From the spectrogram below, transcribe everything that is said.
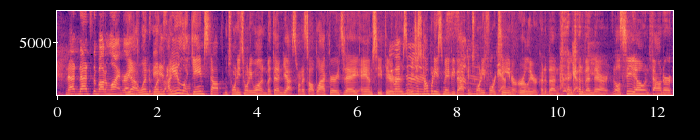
that that's the bottom line, right? Yeah, when when I knew like GameStop from 2021, but then yes, when I saw BlackBerry today, AMC Theaters, I mean just hmm, companies maybe back in 2014 yeah. or earlier could have been could have been there. Well, CEO and founder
